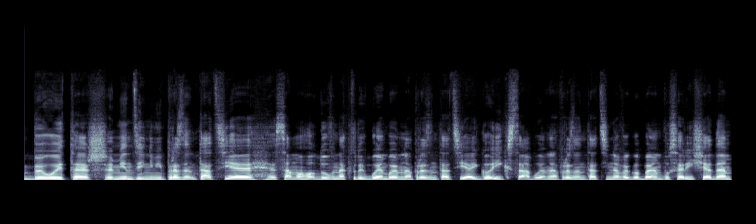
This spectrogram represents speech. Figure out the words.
były też m.in. prezentacje samochodów, na których byłem. Byłem na prezentacji Aigo Xa, byłem na prezentacji nowego BMW Serii 7.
